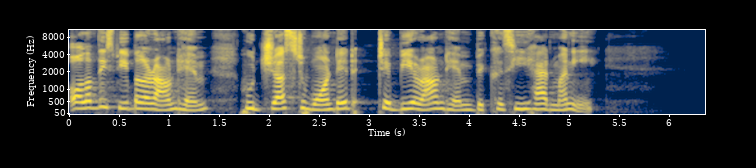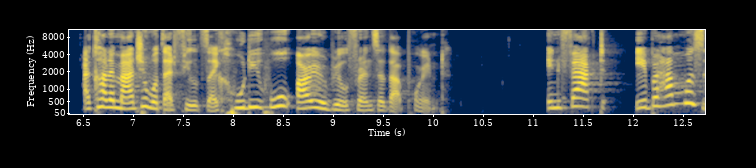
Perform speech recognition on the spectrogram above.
All of these people around him who just wanted to be around him because he had money. I can't imagine what that feels like. Who do you, who are your real friends at that point? In fact, Abraham was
